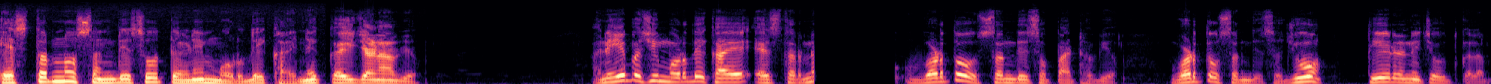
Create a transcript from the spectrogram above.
એસ્તરનો સંદેશો તેણે મોરદેખાઈને કહી જણાવ્યો. અને એ પછી મોરદેખાએ એસ્તરને વળતો સંદેશો પાઠવ્યો. વળતો સંદેશો. જુઓ, તેર અને ચૌદ કલમ.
